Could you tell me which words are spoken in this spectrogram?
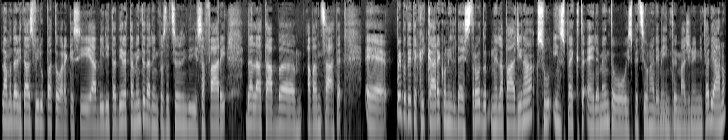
la modalità sviluppatore, che si abilita direttamente dalle impostazioni di Safari, dalla tab eh, avanzate, eh, poi potete cliccare con il destro nella pagina su Inspect Element o Ispeziona Elemento, immagino in italiano.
